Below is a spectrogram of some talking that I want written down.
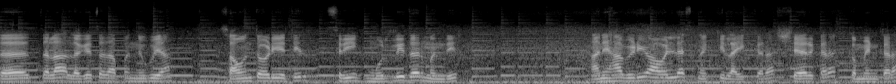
तर चला लगेचच आपण निघूया. सावंतवाडी येथील श्री मुरलीधर मंदिर. आणि हा व्हिडिओ आवडल्यास नक्की लाईक करा शेअर करा कमेंट करा.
